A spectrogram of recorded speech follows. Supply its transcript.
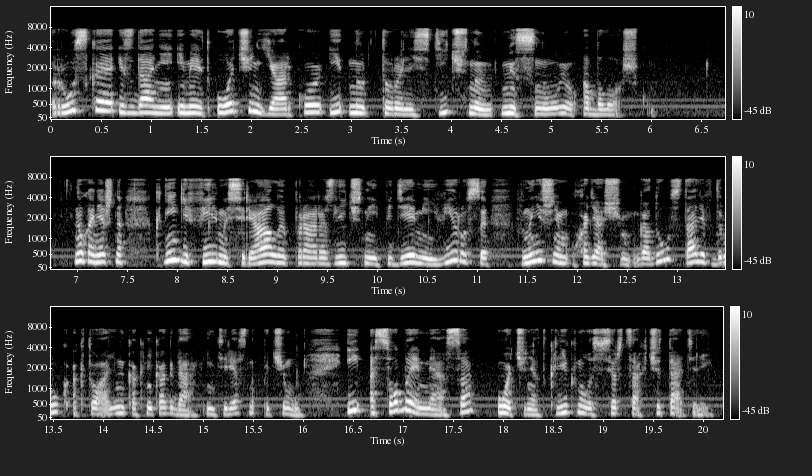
русское издание имеет очень яркую и натуралистичную мясную обложку. Ну, конечно, книги, фильмы, сериалы про различные эпидемии и вирусы в нынешнем уходящем году стали вдруг актуальны как никогда. Интересно, почему. И особое мясо очень откликнулось в сердцах читателей –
